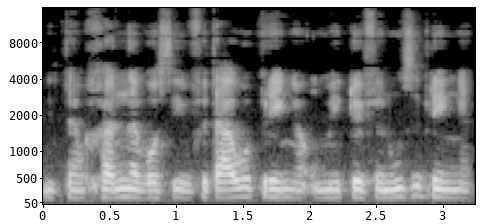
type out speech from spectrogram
mit dem Können, was sie auf die Dauer bringen und wir dürfen rausbringen.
